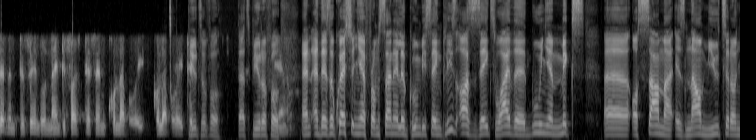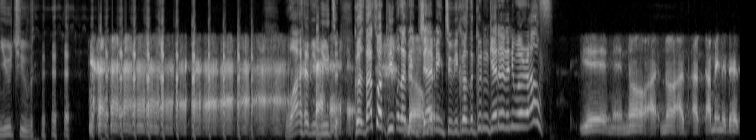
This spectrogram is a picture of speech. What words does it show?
seven percent or ninety five percent collaborate collaborated. Beautiful. That's beautiful. Yeah. And, and there's a question here from Sanele Gumbi saying, please ask Zakes why the Gunya mix uh, Osama is now muted on YouTube. why have you muted? Because that's what people have been No, man. jamming to because they couldn't get it anywhere else. Yeah, man. No, I, no. I, I, I mean, it has.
